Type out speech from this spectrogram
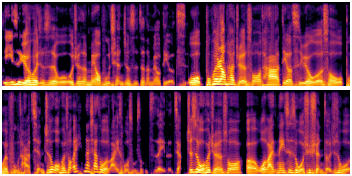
第一次约会，就是我我觉得没有付钱，就是真的没有第二次。我不会让他觉得说他第二次约我的时候，我不会付他钱。就是我会说，哎，那下次我来或什么什么之类的，这样。就是我会觉得说，呃，我来的那一次是我去选择，就是我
